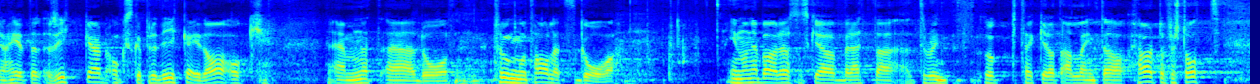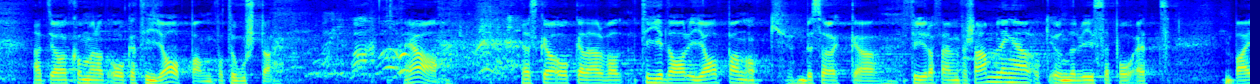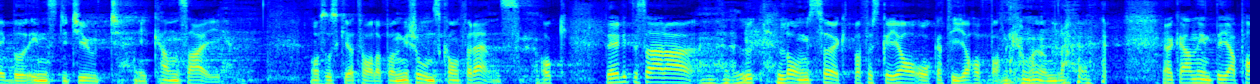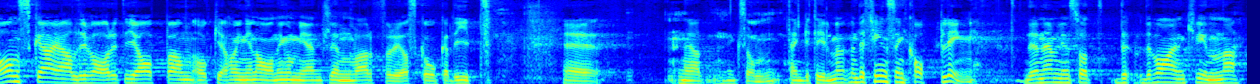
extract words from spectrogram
Jag heter Rickard och ska predika idag och ämnet är då tungotalets gåva. Innan jag börjar så ska jag berätta, jag tror jag upptäcker att alla inte har hört och förstått att jag kommer att åka till Japan på torsdag. Ja, jag ska åka där och vara tio dagar i Japan och besöka fyra, fem församlingar och undervisa på ett Bible Institute i Kansai och så ska jag tala på en missionskonferens. Och det är lite så här äh, långsökt, varför ska jag åka till Japan kan man undra. Jag kan inte japanska, jag har aldrig varit i Japan och jag har ingen aning om egentligen varför jag ska åka dit. Eh, när jag liksom tänker till. Men, men, det finns en koppling. Det är nämligen så att det, det var en kvinna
